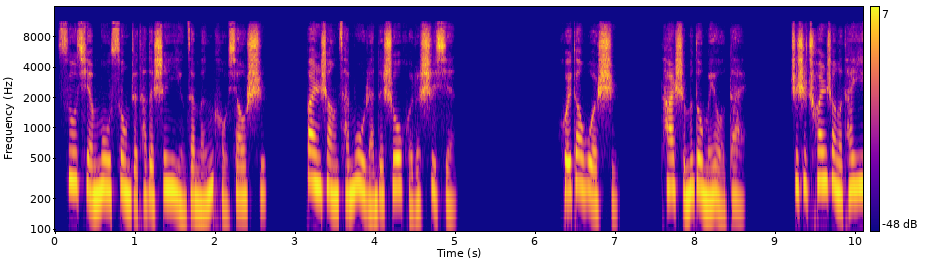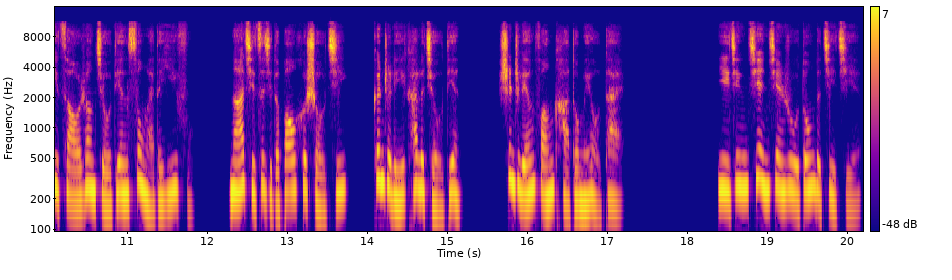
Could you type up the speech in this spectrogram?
苏浅目送着他的身影在门口消失，半晌才木然的收回了视线。回到卧室，他什么都没有带。只是穿上了他一早让酒店送来的衣服，拿起自己的包和手机，跟着离开了酒店，甚至连房卡都没有带。已经渐渐入冬的季节，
